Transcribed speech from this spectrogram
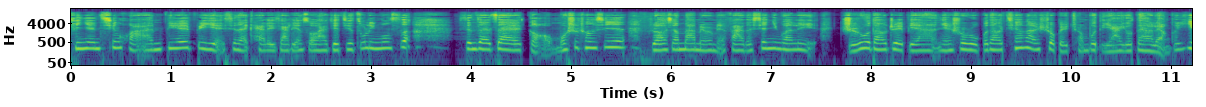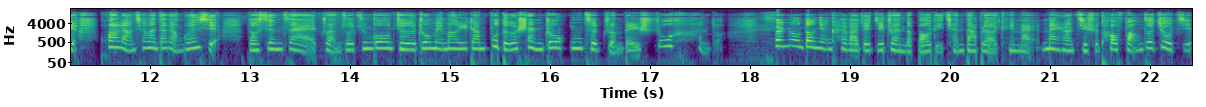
今年清华 MBA 毕业，现在开了一家连锁挖掘机租赁公司，现在在搞模式创新，主要想把美容美发的先进管理植入到这边。年收入不到千万，设备全部抵押，又贷了两个亿，花两千万打点关系。到现在转做军工，觉得中美贸易战不得善终，因此准备收汉的。反正当年开挖掘机赚的保底钱，大不了也可以卖卖上几十套房子救急。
